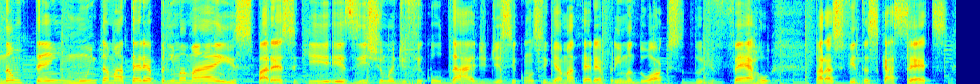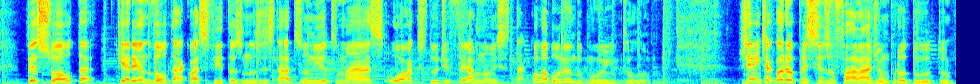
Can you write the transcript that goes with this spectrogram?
não tem muita matéria-prima mais. Parece que existe uma dificuldade de se conseguir a matéria-prima do óxido de ferro para as fitas cassetes. O pessoal tá querendo voltar com as fitas nos Estados Unidos, mas o óxido de ferro não está colaborando muito. Gente, agora eu preciso falar de um produto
